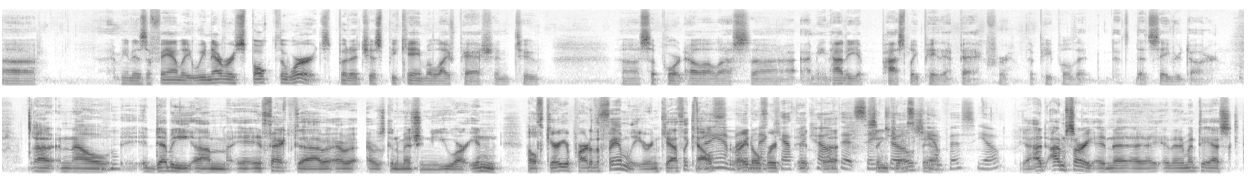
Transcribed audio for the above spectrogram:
uh, I mean, as a family, we never spoke the words, but it just became a life passion to uh, support LLS. Uh, I mean, how do you possibly pay that back for the people that that, that save your daughter? Uh, now, mm-hmm. Debbie, um, in fact, uh, I, I, was going to mention you are in healthcare. You're part of the family. You're in Catholic Health, I am. right I'm over Catholic at, Health uh, at St. Joe's, Joe's, campus. Yeah. Yep. Yeah, I, am sorry, and uh, and I meant to ask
